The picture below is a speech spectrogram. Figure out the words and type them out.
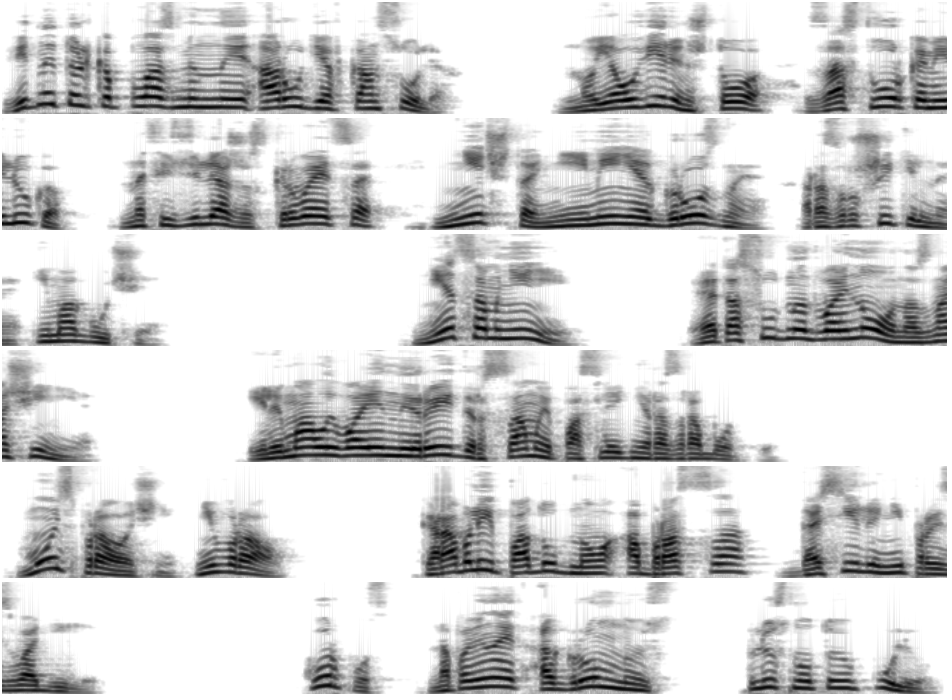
Видны только плазменные орудия в консолях, но я уверен, что за створками люков на фюзеляже скрывается нечто не менее грозное, разрушительное и могучее. Нет сомнений, это судно двойного назначения. Или малый военный рейдер самой последней разработки. Мой справочник не врал. Кораблей подобного образца доселе не производили. Корпус напоминает огромную плюснутую пулю.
